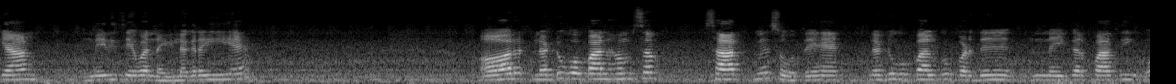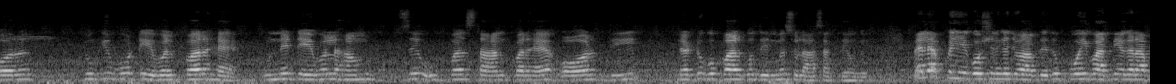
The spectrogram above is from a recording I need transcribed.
क्या मेरी सेवा नहीं लग रही है? और लड्डू गोपाल, हम सब साथ में सोते हैं। लड्डू गोपाल को पर्दे नहीं कर पाती और क्योंकि वो टेबल पर है उन्हें टेबल हम से ऊपर स्थान पर है और दी लड्डू गोपाल को दिन में सुला सकते होंगे। पहले आपका ये क्वेश्चन का जवाब दे दो। कोई बात नहीं, अगर आप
